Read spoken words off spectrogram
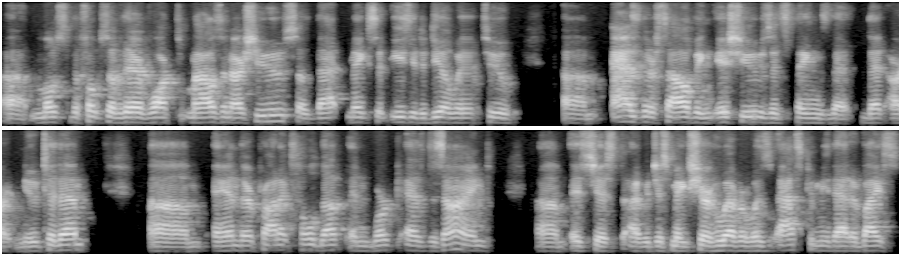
Uh, most of the folks over there have walked miles in our shoes, so that makes it easy to deal with too um, as they're solving issues, it's things that that aren't new to them, um, and their products hold up and work as designed. Um, it's just I would just make sure whoever was asking me that advice,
